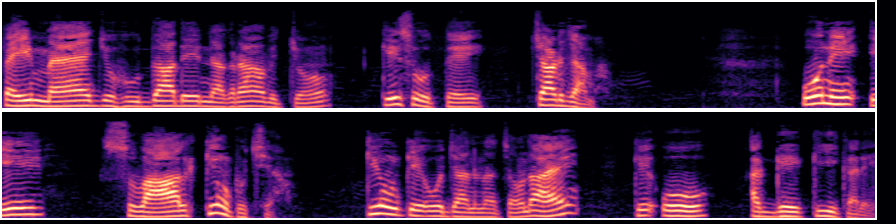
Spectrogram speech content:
ਭਈ ਮੈਂ ਯਹੂਦਾ ਦੇ ਨਗਰਾਂ ਵਿੱਚੋਂ ਕਿਸ ਉੱਤੇ ਚੜ ਜਾਵਾਂ? ਉਹਨੇ ਇਹ ਸਵਾਲ ਕਿਉਂ ਪੁੱਛਿਆ? ਕਿਉਂਕਿ ਉਹ ਜਾਣਨਾ ਚਾਹੁੰਦਾ ਹੈ ਕਿ ਉਹ ਅੱਗੇ ਕੀ ਕਰੇ।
